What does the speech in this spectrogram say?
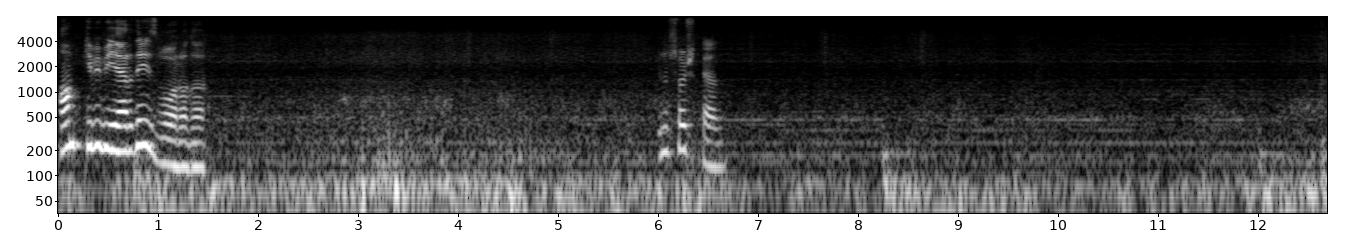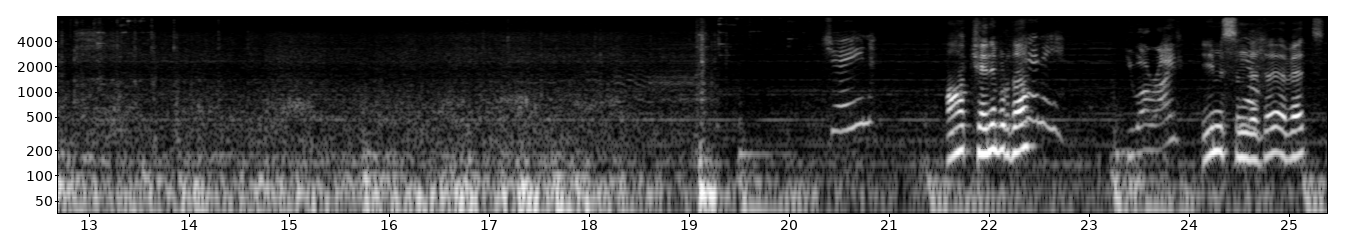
Kamp gibi bir yerdeyiz bu arada. Yunus hoş geldin. Aa Kenny burada. Kenny! You all right? İyi misin dedi. Evet.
